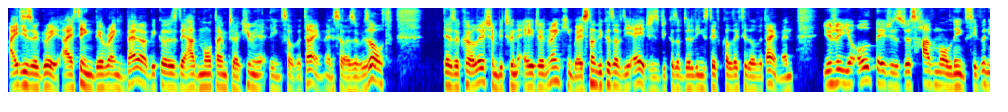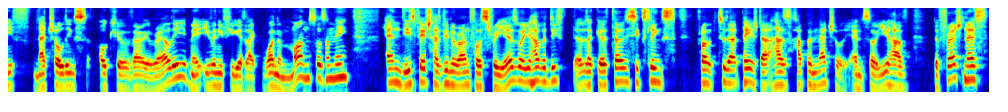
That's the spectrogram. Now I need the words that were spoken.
I disagree. I think they rank better because they had more time to accumulate links over time, and so as a result, there's a correlation between age and ranking, but it's not because of the age, it's because of the links they've collected over time. And usually your old pages just have more links, even if natural links occur very rarely, even if you get like one a month or something. And this page has been around for three years where you have a diff, uh, like a 36 links from to that page that has happened naturally. And so you have the freshness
